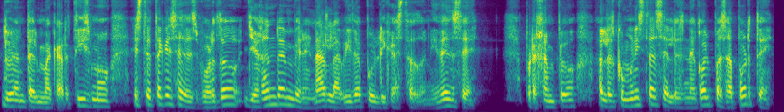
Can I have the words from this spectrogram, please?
Durante el macartismo, este ataque se desbordó llegando a envenenar la vida pública estadounidense. Por ejemplo, a los comunistas se les negó el pasaporte,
